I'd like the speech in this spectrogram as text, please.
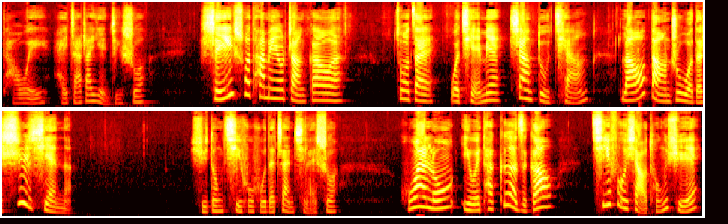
陶维还眨眨眼睛说：“谁说他没有长高啊？坐在我前面像堵墙，老挡住我的视线呢。”徐东气呼呼地站起来说：“胡万龙以为他个子高，欺负小同学，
